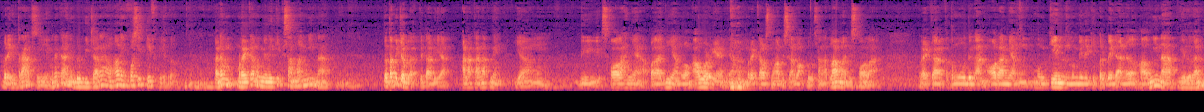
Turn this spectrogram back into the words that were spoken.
berinteraksi mereka hanya berbicara hal-hal yang positif gitu hmm. karena mereka memiliki kesamaan minat tetapi coba kita lihat anak-anak nih yang di sekolahnya apalagi yang long hour ya yang mereka harus menghabiskan waktu sangat lama di sekolah. Mereka ketemu dengan orang yang mungkin memiliki perbedaan dalam hal minat gitu kan?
